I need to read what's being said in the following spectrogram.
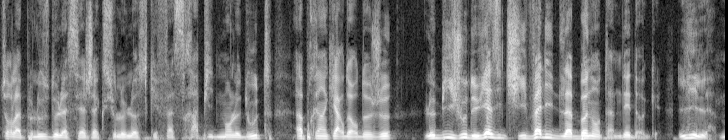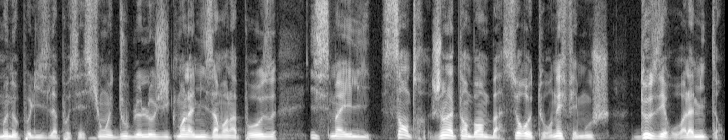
Sur la pelouse de la Ajaccio, le LOSC efface rapidement le doute. Après un quart d'heure de jeu, le bijou de Yazici valide la bonne entame des Dogs. Lille monopolise la possession et double logiquement la mise avant la pause. Ismaili centre, Jonathan Bamba se retourne et fait mouche. 2-0 à la mi-temps.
